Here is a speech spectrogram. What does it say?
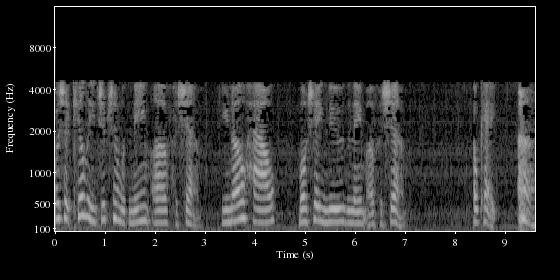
Moshe killed the Egyptian with the name of Hashem. You know how Moshe knew the name of Hashem. Okay. now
